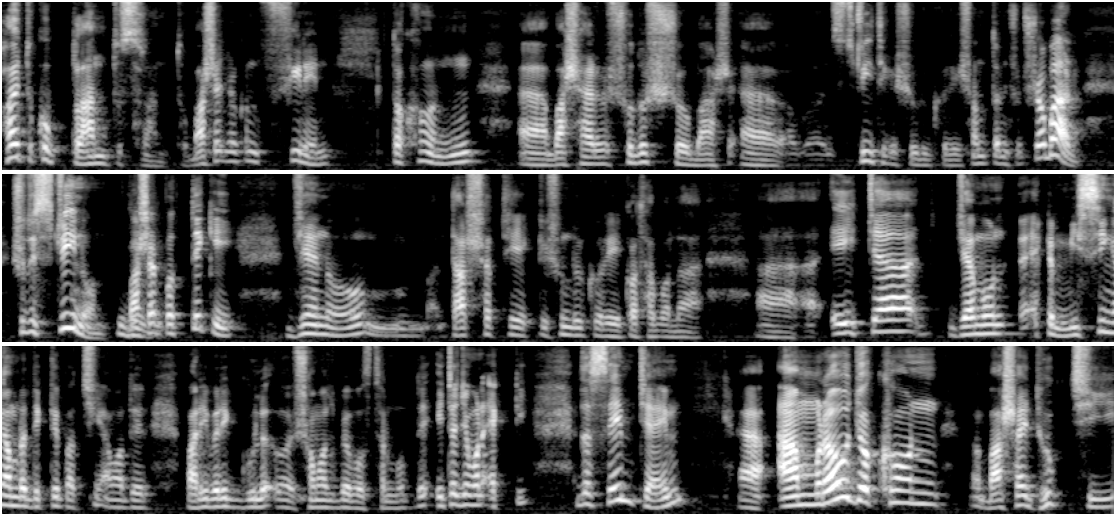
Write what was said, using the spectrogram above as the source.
হয়তো খুব ক্লান্ত শ্রান্ত। বাসায় যখন ফিরেন তখন বাসার সদস্য বা স্ত্রী থেকে শুরু করে সন্তান শুরু সবার শুধু স্ত্রী নন বাসার প্রত্যেকেই যেন তার সাথে একটু সুন্দর করে কথা বলা এইটা যেমন একটা মিসিং আমরা দেখতে পাচ্ছি আমাদের পারিবারিকগুলো সমাজ ব্যবস্থার মধ্যে এটা যেমন একটি অ্যাট দ্য সেম টাইম আমরাও যখন বাসায় ঢুকছি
